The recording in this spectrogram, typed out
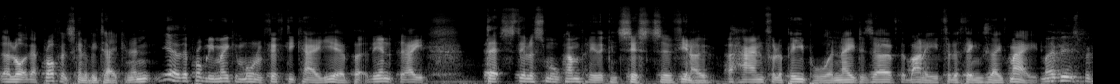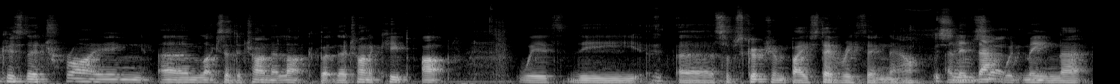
a lot of their profits going to be taken. And yeah, they're probably making more than fifty k a year, but at the end of the day. They're still a small company that consists of, you know, a handful of people, and they deserve the money for the things they've made. Maybe it's because they're trying, um, like I said, they're trying their luck, but they're trying to keep up with the uh, subscription-based everything now, and then that like- would mean that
